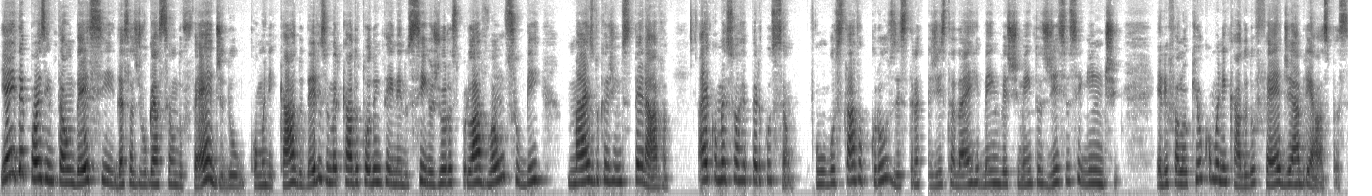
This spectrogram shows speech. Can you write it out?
E aí, depois, então, desse, dessa divulgação do Fed, do comunicado deles, o mercado todo entendendo, sim, os juros por lá vão subir mais do que a gente esperava. Aí começou a repercussão. O Gustavo Cruz, estrategista da RB Investimentos, disse o seguinte: ele falou que o comunicado do Fed, abre aspas,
